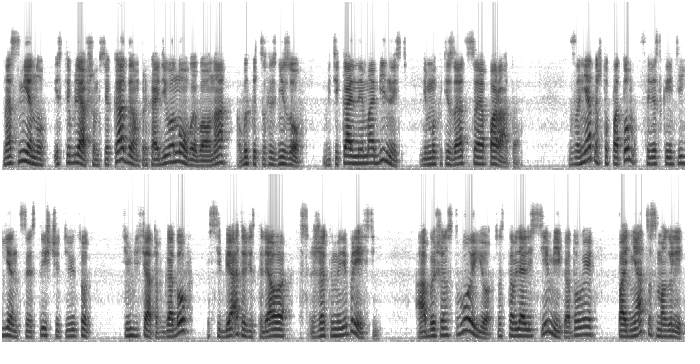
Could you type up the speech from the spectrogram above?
На смену истреблявшимся кадрам приходила новая волна выходцев из низов. Вертикальная мобильность демократизация аппарата. Занятно, что потом советская интеллигенция с 1970-х годов себя отождествляла с жертвами репрессий, а большинство ее составляли семьи, которые подняться смогли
